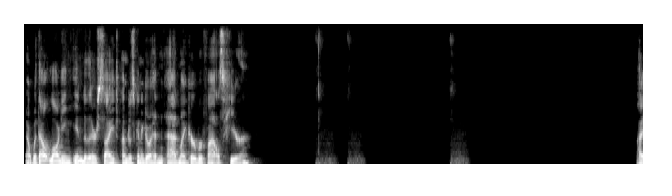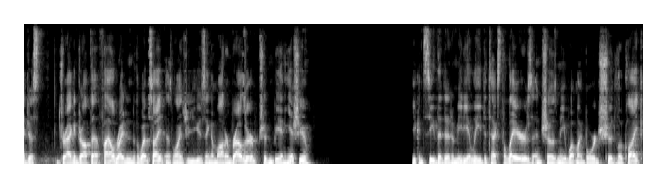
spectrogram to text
Now without logging into their site, I'm just going to go ahead and add my Gerber files here. I just drag and drop that file right into the website. As long as you're using a modern browser, shouldn't be any issue. You can see that it immediately detects the layers and shows me what my board should look like.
